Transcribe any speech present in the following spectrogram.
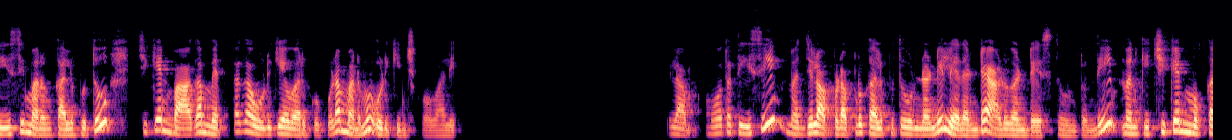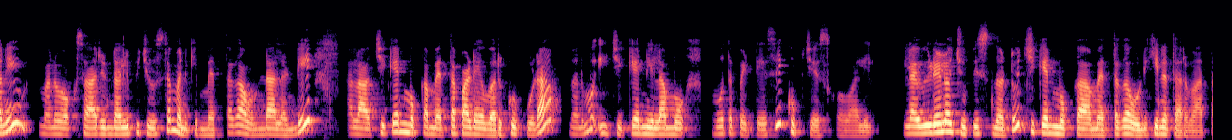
తీసి మనం కలుపుతూ చికెన్ బాగా మెత్తగా ఉడికే వరకు కూడా మనము ఉడికించుకోవాలి. ఇలా మూత తీసి మధ్యలో అప్పుడప్పుడు కలుపుతూ ఉండండి. లేదంటే అడుగంటేస్తూ ఉంటుంది. మనకి చికెన్ ముక్కని మనం ఒకసారి నలిపి చూస్తే మనకి మెత్తగా ఉండాలండి. అలా చికెన్ ముక్క మెత్తపడే వరకు కూడా మనము ఈ చికెన్ ఇలా మూత పెట్టేసి కుక్ చేసుకోవాలి. ఇలా వీడియోలో చూపిస్తున్నట్టు చికెన్ ముక్క మెత్తగా ఉడికిన తర్వాత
